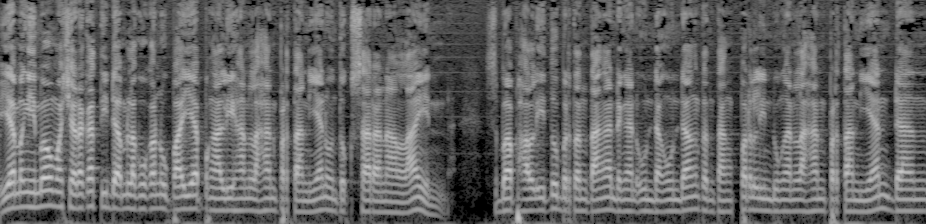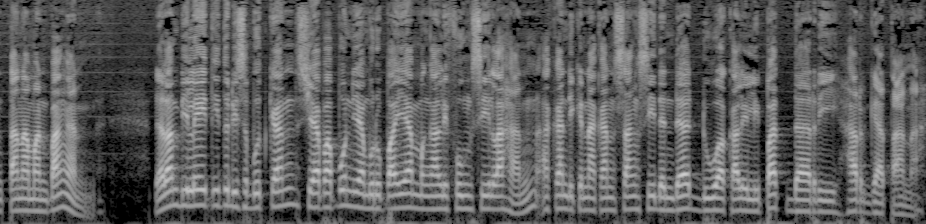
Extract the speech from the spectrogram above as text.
Ia mengimbau masyarakat tidak melakukan upaya pengalihan lahan pertanian untuk sarana lain. Sebab hal itu bertentangan dengan undang-undang tentang perlindungan lahan pertanian dan tanaman pangan. Dalam bilate itu disebutkan, siapa pun yang berupaya mengalih fungsi lahan akan dikenakan sanksi denda dua kali lipat dari harga tanah.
